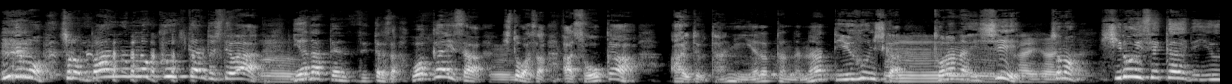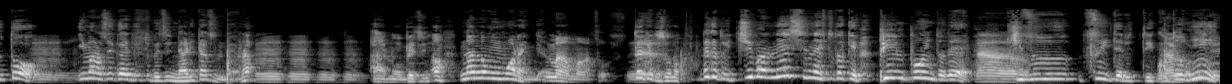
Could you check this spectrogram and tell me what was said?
でも、その番組の空気感としてはう、ん嫌だって言ったらさ、若いさう、ん人はさ、あ、そうか、アイドル単に嫌だったんだなっていう風にしかうん取らないしはいはいは、いその広い世界で言うとうん、今の世界で言うと別に成り立つんだよなうん、。うん、うん、あの別に、あ、何度も思わないんだようん。。まあまあそうですね。だけどその、だけど一番熱心な人だけピンポイントで傷ついてるっていうことに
